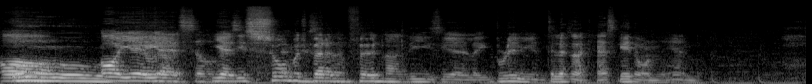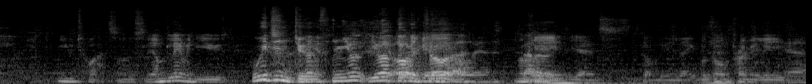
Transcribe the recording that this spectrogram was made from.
Oh, oh, oh yeah, yeah, the syllabus. yeah. He's so much better than Ferdinand. These, yeah, like brilliant. It looks like Heskey, the one in the end. You twats, honestly. I'm blaming you. We didn't do anything. You, you have the Okay, controller. oh, yeah. Okay, yeah, it's got me. Like, we're going Premier League. Yeah.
